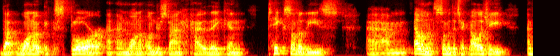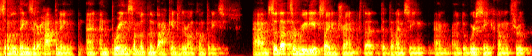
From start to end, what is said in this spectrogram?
that want to explore and want to understand how they can take some of these um, elements, some of the technology, and some of the things that are happening, and, and bring some of them back into their own companies. Um, so that's a really exciting trend that that, that I'm seeing um, and that we're seeing coming through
